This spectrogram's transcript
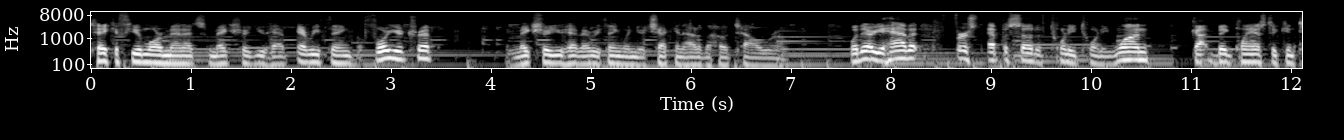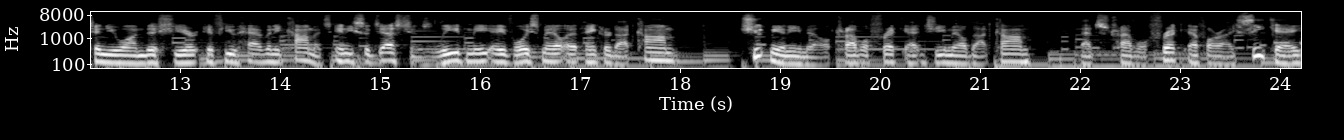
take a few more minutes, make sure you have everything before your trip and make sure you have everything when you're checking out of the hotel room. Well, there you have it. First episode of 2021. Got big plans to continue on this year. If you have any comments, any suggestions, leave me a voicemail at anchor.com. Shoot me an email, travelfrick at gmail.com. That's travelfrick, F R I C K,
